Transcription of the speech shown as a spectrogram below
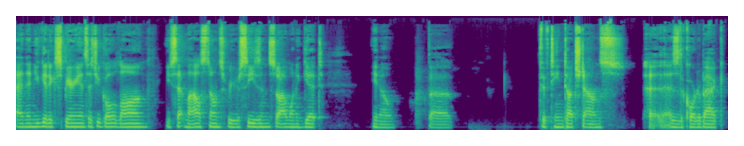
and then you get experience as you go along. You set milestones for your season. So I want to get, you know, uh, 15 touchdowns uh, as the quarterback.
